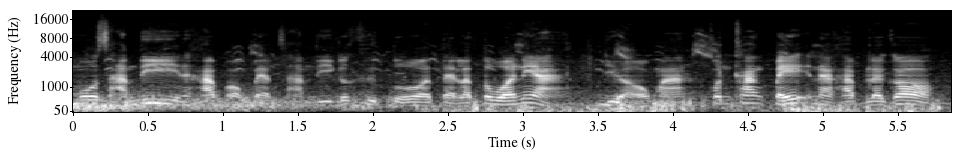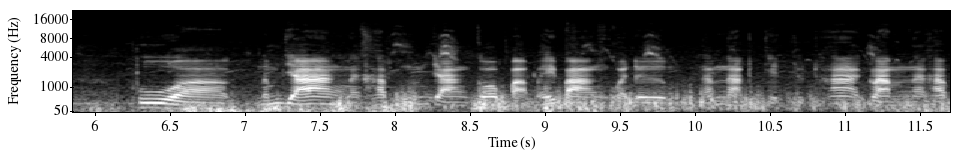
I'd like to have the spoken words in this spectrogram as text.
โม 3D นะครับออกแบบ 3D ก็คือตัวแต่ละตัวเนี่ยเหยื่อออกมาค่อนข้างเป๊ะนะครับ แล้วก็พวกน้ำยางนะครับน้ำยางก็ปรับให้บางกว่าเดิม น้ำหนัก 7.5 กรัมนะครับ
